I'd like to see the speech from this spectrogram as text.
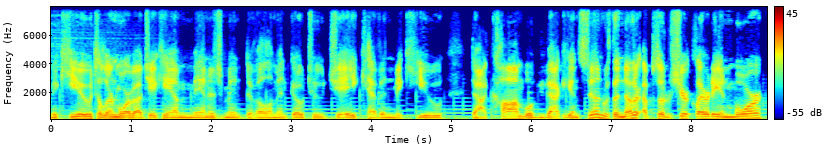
McHugh. To learn more about JKM management development, go to jkevinmchugh.com. We'll be back again soon with another episode of Sheer Clarity and more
